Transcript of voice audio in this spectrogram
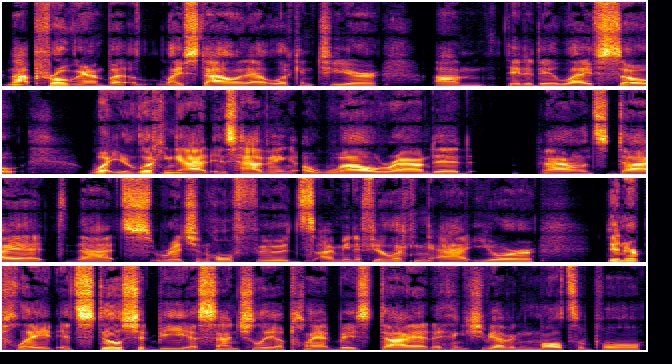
not program, but lifestyle and outlook into your um, day-to-day life. So what you're looking at is having a well-rounded, balanced diet that's rich in whole foods. I mean, if you're looking at your dinner plate, it still should be essentially a plant-based diet. I think you should be having multiple,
